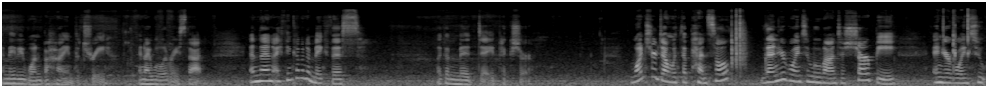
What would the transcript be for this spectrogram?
and maybe one behind the tree and I will erase that. And then I think I'm gonna make this like a midday picture. Once you're done with the pencil, then you're going to move on to Sharpie and you're going to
